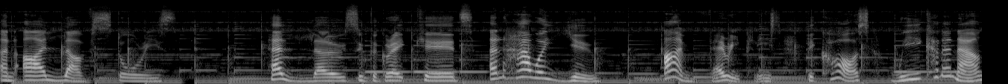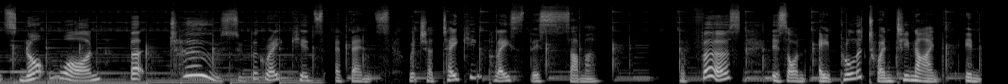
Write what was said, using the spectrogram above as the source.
and I love stories. Hello, Super Great Kids, and how are you? I'm very pleased because we can announce not one but two Super Great Kids events which are taking place this summer. The first is on April the 29th in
